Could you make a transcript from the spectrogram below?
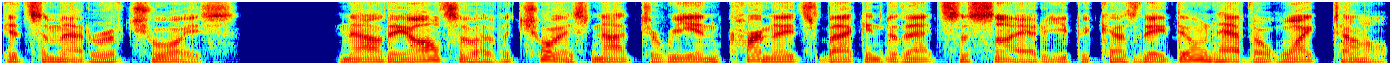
it's a matter of choice. Now they also have a choice not to reincarnate back into that society because they don't have the white tunnel.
